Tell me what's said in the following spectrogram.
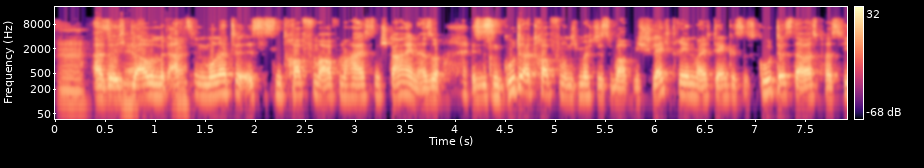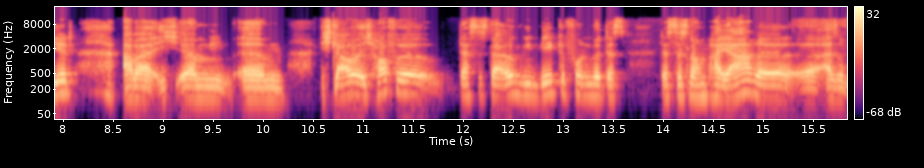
Mhm. Also ich ja, glaube, mit 18 ja. Monate ist es ein Tropfen auf dem heißen Stein. Also es ist ein guter Tropfen und ich möchte es überhaupt nicht schlecht drehen, weil ich denke, es ist gut, dass da was passiert. Aber ich, ähm, ähm, ich glaube, ich hoffe, dass es da irgendwie ein Weg gefunden wird, dass, dass das noch ein paar Jahre, äh, also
